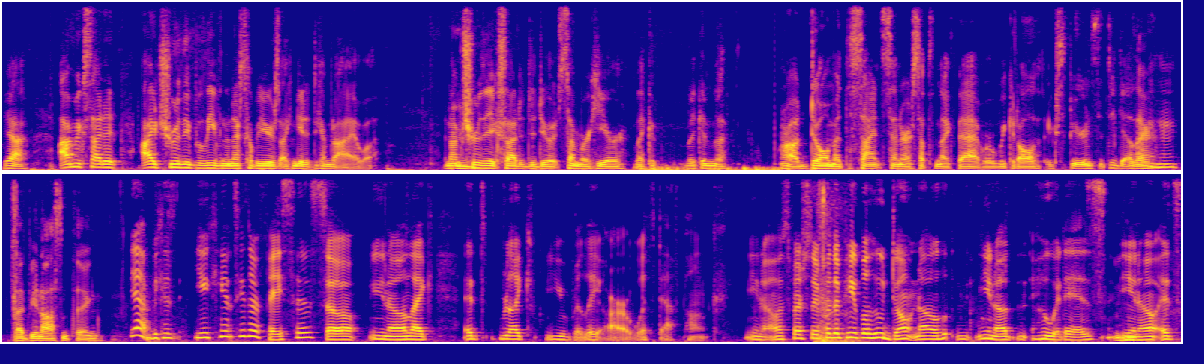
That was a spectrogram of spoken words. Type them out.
yeah, I'm excited. I truly believe in the next couple of years I can get it to come to Iowa, and I'm truly excited to do it somewhere here, like like in the uh, dome at the Science Center or something like that, where we could all experience it together. That'd be an awesome thing. Yeah, because you can't see their faces, so you know, like it's like you really are with Daft Punk. You know, especially for the people who don't know, you know, who it is, Mm-hmm. You know, it's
